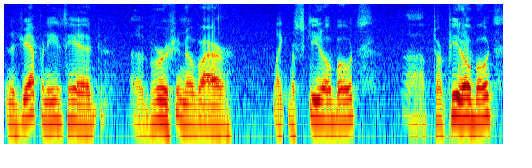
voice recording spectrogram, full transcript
and the Japanese had a version of our, like mosquito boats, uh, torpedo boats,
